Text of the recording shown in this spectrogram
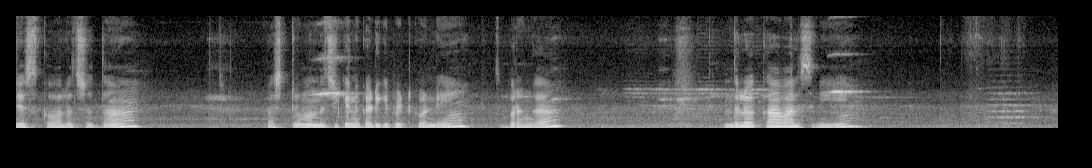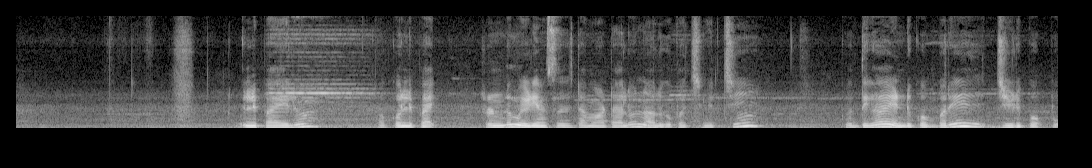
చేసుకోవాలో చూద్దాం. ఫస్ట్ ముందు చికెన్ కడిగి పెట్టుకోండి శుభ్రంగా. ఇందులో కావాల్సినవి ఉల్లిపాయలు ఒక ఉల్లిపాయ రెండు మీడియం సైజ్ టమాటాలు నాలుగు పచ్చిమిర్చి కొద్దిగా ఎండు కొబ్బరి జీడిపప్పు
